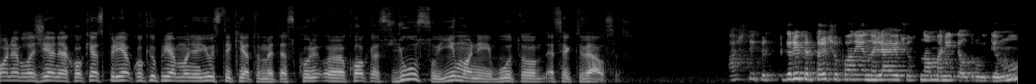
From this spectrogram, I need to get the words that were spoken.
Pone Blažienė, prie, kokių priemonių jūs tikėtumėtės, kur, e, kokios jūsų įmoniai būtų efektyviausias? Aš taip ir tikrai pritarčiau ponai Janulevičius nuomonį dėl draudimų,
